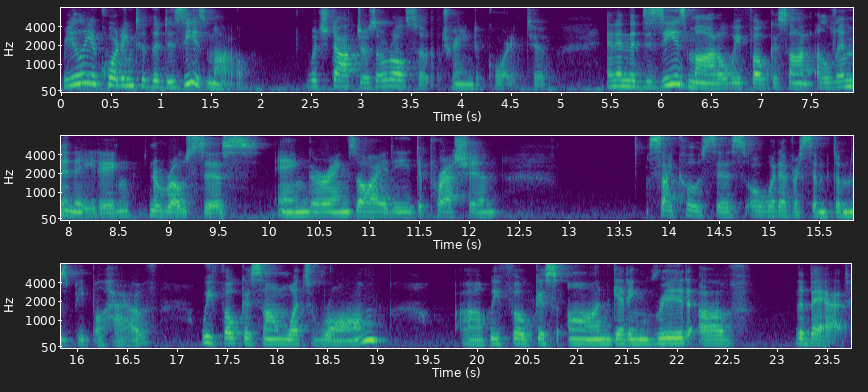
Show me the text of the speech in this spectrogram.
really according to the disease model, which doctors are also trained according to. And in the disease model, we focus on eliminating neurosis, anger, anxiety, depression, psychosis, or whatever symptoms people have. We focus on what's wrong. Uh, we focus on getting rid of the bad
